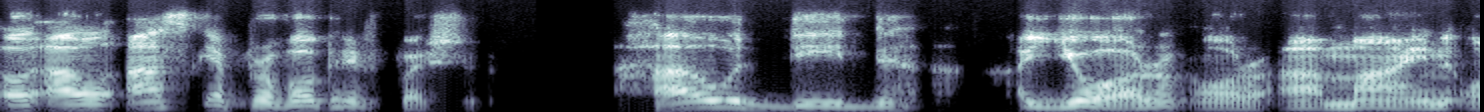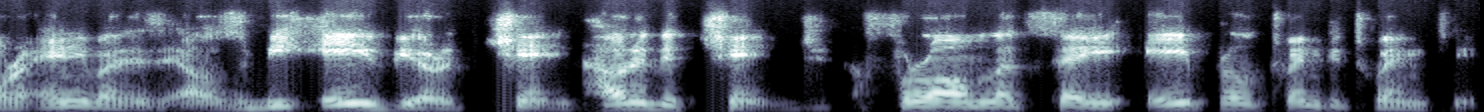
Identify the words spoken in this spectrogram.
I'll ask a provocative question. How did your or uh, mine or anybody else behavior change? How did it change from let's say April 2020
